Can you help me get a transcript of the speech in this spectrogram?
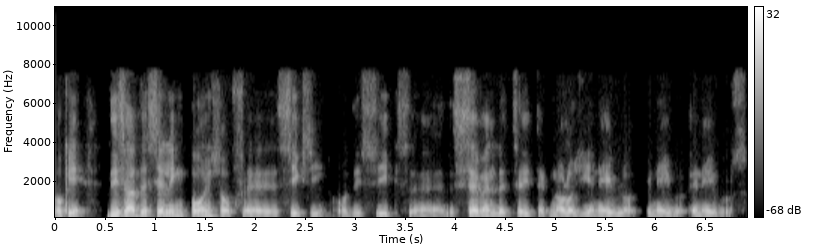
Okay, these are the selling points of uh, 6G or the six, uh, the seven, let's say, technology enable, enable, enables.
